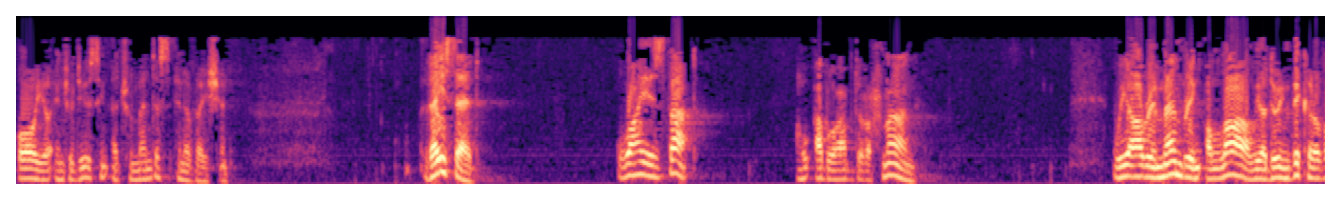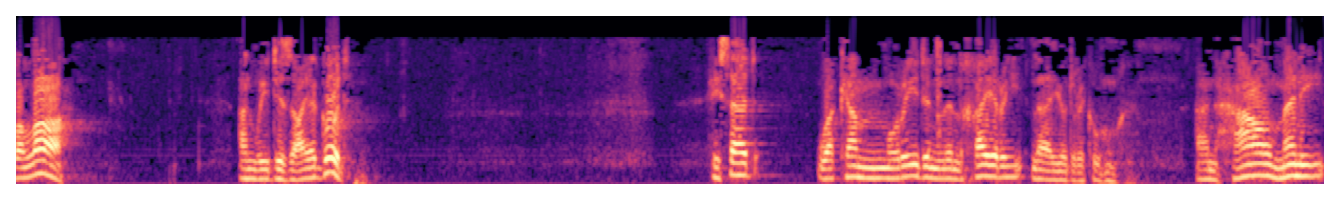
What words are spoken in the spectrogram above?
or you're introducing a tremendous innovation. They said, Why is that? Abu Abdurrahman. We are remembering Allah, we are doing dhikr of Allah and we desire good. He said, وَكَمْ مُرِيدٍ لِلْخَيْرِ لَا يُدْرِكُهُ And how many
